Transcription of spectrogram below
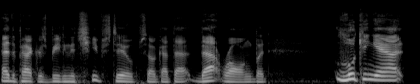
I had the Packers beating the Chiefs too, so I got that that wrong. But looking at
